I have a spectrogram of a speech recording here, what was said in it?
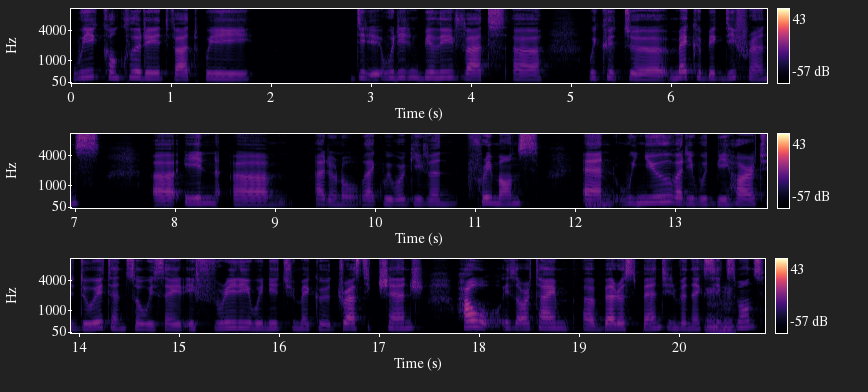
we concluded that we did, we didn't believe that uh, we could uh, make a big difference uh, in um, I don't know, like we were given three months, and we knew that it would be hard to do it, and so we said if really we need to make a drastic change, how is our time uh, better spent in the next six Mhm. months?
